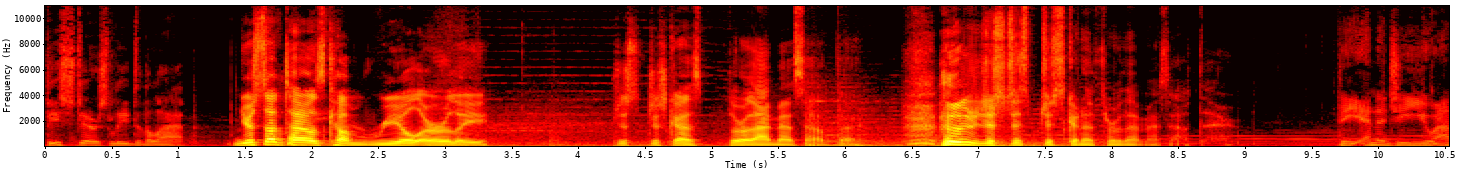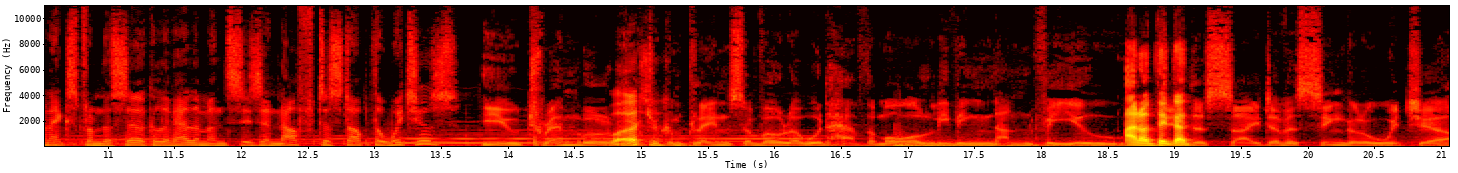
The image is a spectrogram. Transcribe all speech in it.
These stairs lead to the lab. Your subtitles come real early. Just just gonna throw that mess out there. just just just gonna throw that mess out there. The energy you annexed from the Circle of Elements is enough to stop the witches? You tremble What? that you complain Savolla would have them all, leaving none for you. I don't think that- the sight of a single Witcher,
